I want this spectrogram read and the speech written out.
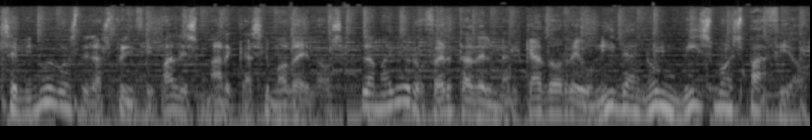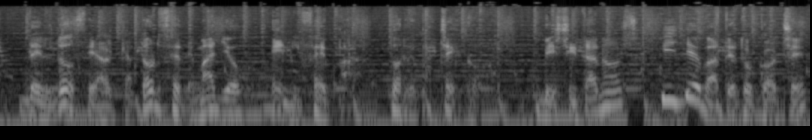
Seminuevos de las principales marcas y modelos. La mayor oferta del mercado reunida en un mismo espacio. Del 12 al 14 de mayo en IFEPA, Torre Pacheco. Visítanos y llévate tu coche.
